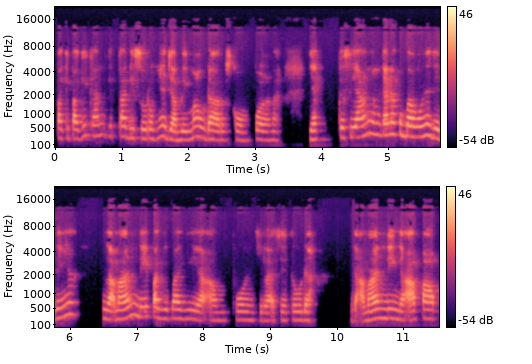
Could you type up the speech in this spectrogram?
pagi-pagi kan kita disuruhnya jam 5 udah harus kumpul. Nah, ya kesiangan kan aku bangunnya jadinya nggak mandi pagi-pagi. Ya ampun gila sih itu udah nggak mandi nggak apa.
